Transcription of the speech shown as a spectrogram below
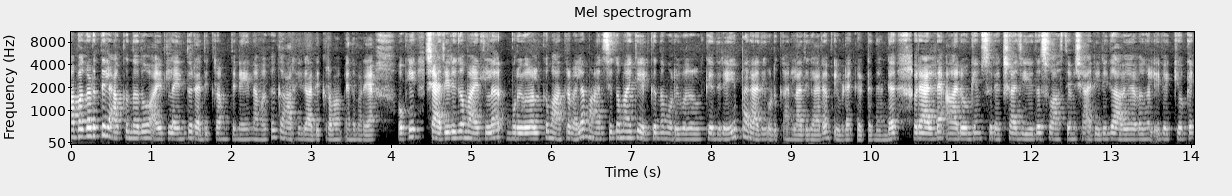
അപകടത്തിലാക്കുന്നതോ ആയിട്ടുള്ള എന്തൊരു അതിക്രമത്തിനെ നമുക്ക് ഗാർഹിക അതിക്രമം എന്ന് പറയാം. ഓക്കെ ശാരീരികമായിട്ടുള്ള മുറിവുകൾക്ക് മാത്രമല്ല മാനസികമായിട്ട് ഏൽക്കുന്ന മുറിവുകൾക്കെതിരെയും പരാതി കൊടുക്കാനുള്ള അധികാരം ഇവിടെ കിട്ടുന്നുണ്ട്. ഒരാളുടെ ആരോഗ്യം സുരക്ഷ ജീവിത സ്വാസ്ഥ്യം ശാരീരിക അവയവങ്ങൾ ഇവയ്ക്കൊക്കെ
